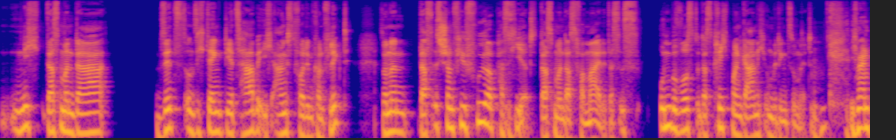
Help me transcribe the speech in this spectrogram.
nicht, dass man da sitzt und sich denkt, jetzt habe ich Angst vor dem Konflikt, sondern das ist schon viel früher passiert, dass man das vermeidet. Das ist unbewusst und das kriegt man gar nicht unbedingt so mit. Mhm. Ich meine,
